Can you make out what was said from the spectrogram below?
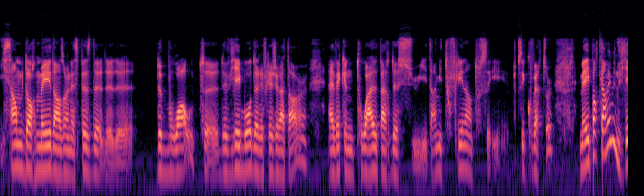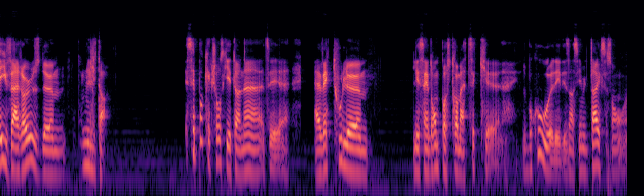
Il semble dormir dans une espèce de, boîte, euh, de vieille boîte de réfrigérateur, avec une toile par-dessus. Il est dans tous ses, toutes ses couvertures. Mais il porte quand même une vieille vareuse de militaire c'est pas quelque chose qui est étonnant, euh, avec tout le les syndromes post-traumatiques. Euh, beaucoup euh, des, anciens militaires qui se sont,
